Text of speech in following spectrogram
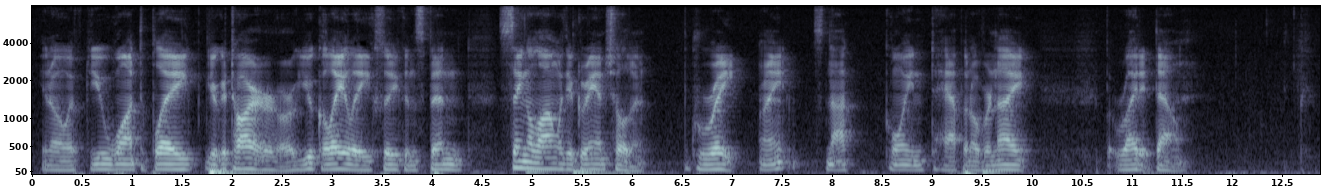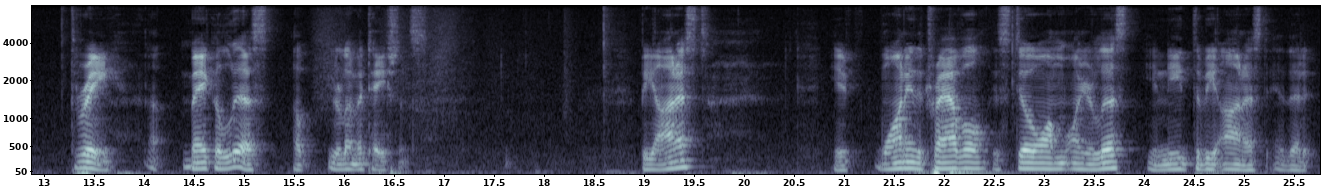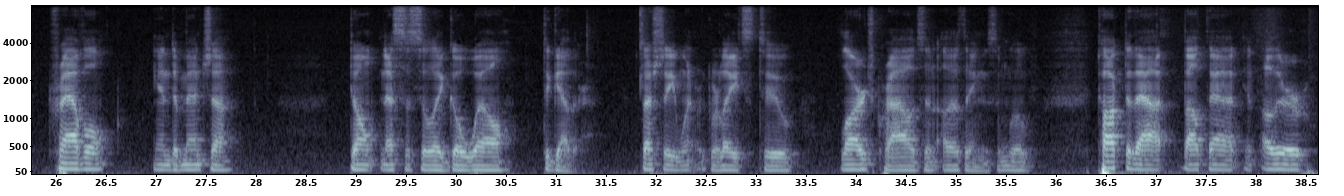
You know, if you want to play your guitar or ukulele so you can spend sing along with your grandchildren, great, right? It's not going to happen overnight, but write it down. Three, uh, make a list of your limitations. Be honest. If wanting to travel is still on, on your list, you need to be honest that travel and dementia don't necessarily go well together, especially when it relates to large crowds and other things. And we'll talk to that about that in other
